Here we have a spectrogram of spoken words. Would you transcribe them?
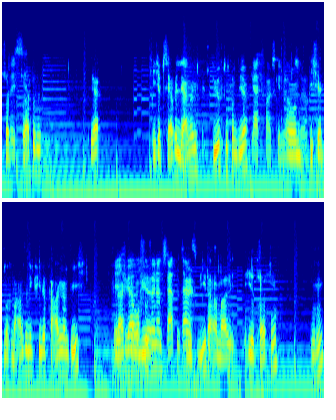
Ich habe sehr viel, ja, ich habe sehr viel lernen dürfen von dir. Gleichfalls, genau. Und so, ja. ich hätte noch wahnsinnig viele Fragen an dich. Vielleicht ich wäre offen für einen zweiten Teil. uns wieder einmal hier treffen. Mhm.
